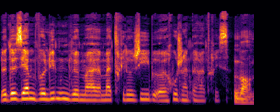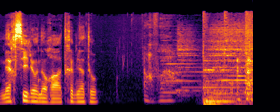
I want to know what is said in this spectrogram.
le deuxième volume de ma, ma trilogie euh, Rouge Impératrice. Bon, merci, Léonora. À très bientôt. Au revoir.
